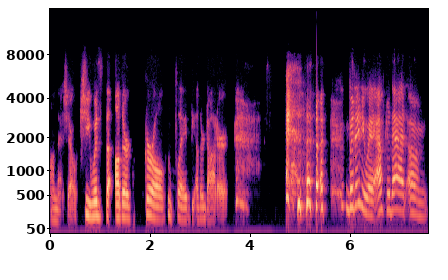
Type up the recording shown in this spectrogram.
on that show. She was the other girl who played the other daughter. but anyway, after that, um,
